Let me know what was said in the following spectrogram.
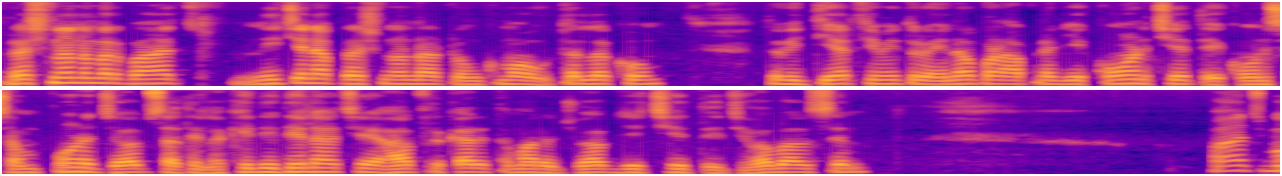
પ્રશ્ન નંબર પાંચ, નીચેના પ્રશ્નોના ટૂંકમાં ઉત્તર લખો. તો વિદ્યાર્થી મિત્રો, એનો પણ આપણે જે કોણ છે તે કોણ સંપૂર્ણ જવાબ સાથે લખી દીધેલા છે. આ પ્રકારે તમારો જવાબ જે છે તે જવાબ આવશે. પાંચ બ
